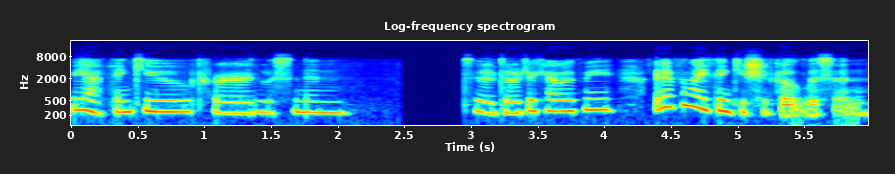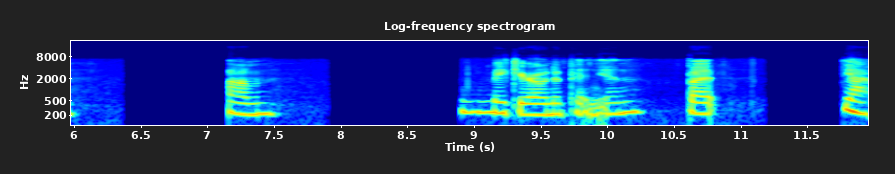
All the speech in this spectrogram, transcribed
yeah, thank you for listening to Doja Cat with me, I definitely think you should go listen. Um, make your own opinion. But yeah,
